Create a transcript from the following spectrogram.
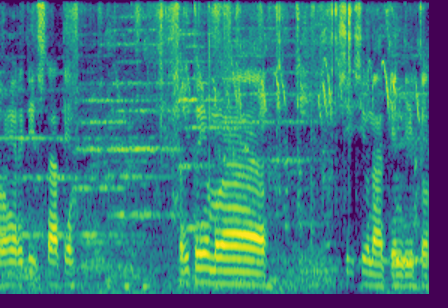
mga heritage natin. So ito yung mga sisiyo natin dito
